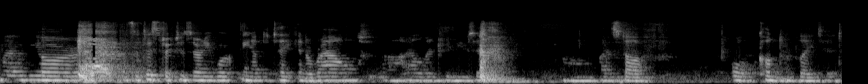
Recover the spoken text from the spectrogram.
where we are, as a district, is there any work being undertaken around uh, elementary music um, by staff or contemplated?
